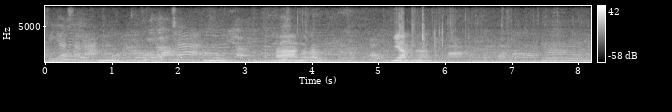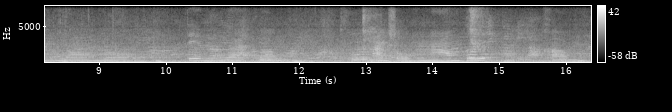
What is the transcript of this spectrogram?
เสียสละอืมรสชาติอืมทานนะครับ เยี่ยมนะ ชมน้ำพุขำ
